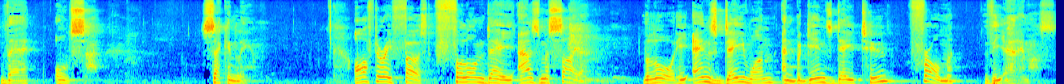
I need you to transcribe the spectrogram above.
there also. Secondly, after a first full on day as Messiah, the Lord, he ends day one and begins day two from the Eremos.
